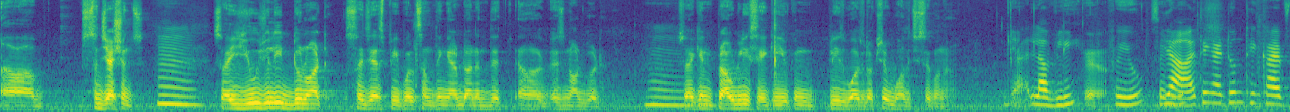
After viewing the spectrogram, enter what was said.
uh, suggestions. Hmm. So I usually do not suggest people something I've done that uh, is not good. Hmm. So I can proudly say that you can please watch Raksha, watch. Yeah, lovely yeah. for you. Yeah, I think I don't think I've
